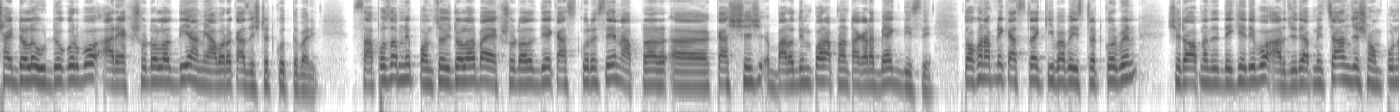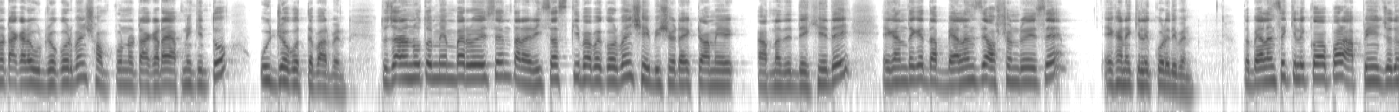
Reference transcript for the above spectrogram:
ষাট ডলার উইড্রো করব আর একশো ডলার দিয়ে আমি আবারও কাজ স্টার্ট করতে পারি। সাপোজ আপনি পঞ্চাশ ডলার বা একশো ডলার দিয়ে কাজ করেছেন, আপনার কাজ শেষ বারো দিন পর আপনার টাকাটা ব্যাক দিছে। তখন আপনি কাজটা কীভাবে স্টার্ট করবেন সেটাও আপনাদের দেখিয়ে দেবো। আর যদি আপনি চান যে সম্পূর্ণ টাকাটা উইড্রো করবেন, সম্পূর্ণ টাকাটাই আপনি কিন্তু উইড্রো করতে পারবেন। তো যারা নতুন মেম্বার রয়েছেন, তারা রিসার্চ কীভাবে করবেন সেই বিষয়টা একটু আমি আপনাদের দেখিয়ে দেই। এখান থেকে দ্য ব্যালেন্স যে অপশন রয়েছে, এখানে ক্লিক করে দিবেন। তো ব্যালেন্সে ক্লিক করার পর আপনি যদি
